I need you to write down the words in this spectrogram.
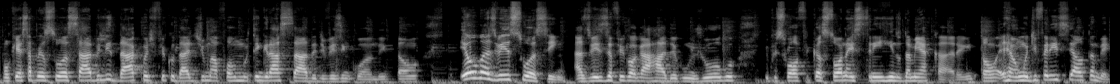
porque essa pessoa sabe lidar com a dificuldade de uma forma muito engraçada de vez em quando. Então, eu às vezes sou assim. Às vezes eu fico agarrado em algum jogo e o pessoal fica só na stream rindo da minha cara. Então é um diferencial também.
